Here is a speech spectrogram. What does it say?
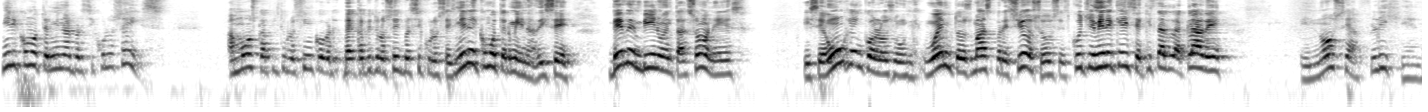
Mire cómo termina el versículo 6. Amós capítulo, 5, capítulo 6, versículo 6. Mire cómo termina. Dice, beben vino en tazones y se ungen con los ungüentos más preciosos. Escuche, mire qué dice, aquí está la clave y no se afligen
